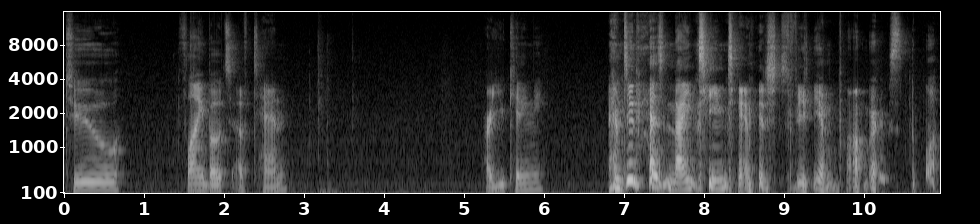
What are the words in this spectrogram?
two flying boats of ten. Are you kidding me? Emden has 19 damaged medium bombers. what?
